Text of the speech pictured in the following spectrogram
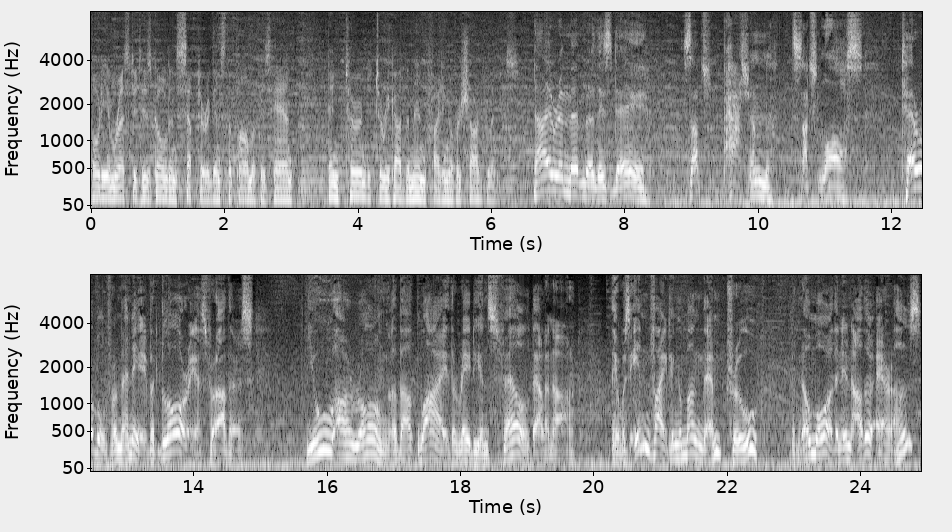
Odium rested his golden scepter against the palm of his hand, then turned to regard the men fighting over shard blades. I remember this day. Such passion, such loss. Terrible for many, but glorious for others. You are wrong about why the Radiants fell, Dalinar. There was infighting among them, true, but no more than in other eras.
